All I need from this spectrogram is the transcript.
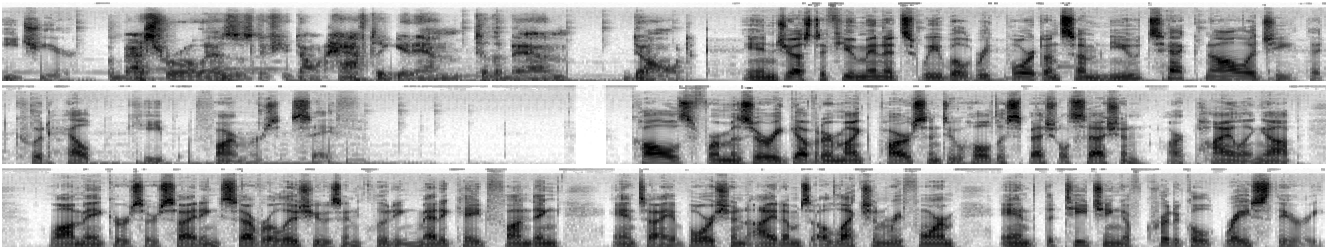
each year. The best rule is, is if you don't have to get into the bin, don't. In just a few minutes, we will report on some new technology that could help keep farmers safe. Calls for Missouri Governor Mike Parson to hold a special session are piling up. Lawmakers are citing several issues, including Medicaid funding, anti abortion items, election reform, and the teaching of critical race theory.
